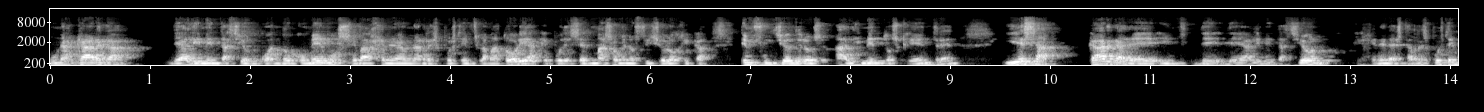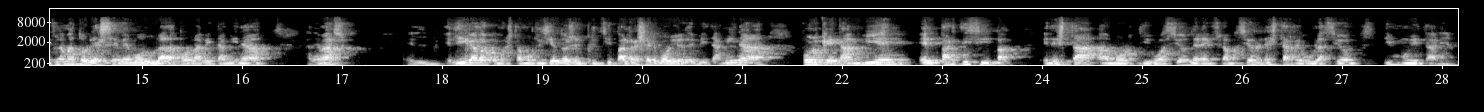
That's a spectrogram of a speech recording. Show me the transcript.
una carga de alimentación. Cuando comemos se va a generar una respuesta inflamatoria, que puede ser más o menos fisiológica en función de los alimentos que entren, y esa carga de alimentación que genera esta respuesta inflamatoria se ve modulada por la vitamina A. Además, el, hígado, como estamos diciendo, es el principal reservorio de vitamina A porque también él participa en esta amortiguación de la inflamación, en esta regulación inmunitaria.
